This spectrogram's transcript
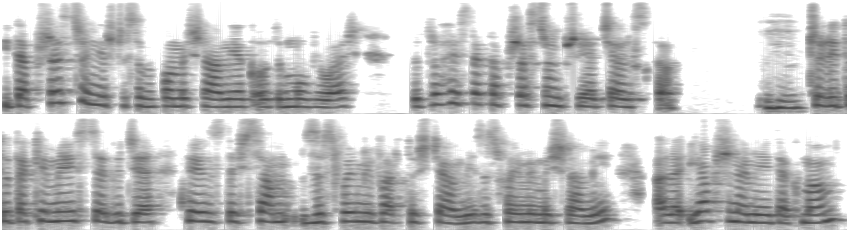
I ta przestrzeń, jeszcze sobie pomyślałam, jak o tym mówiłaś, to trochę jest taka przestrzeń przyjacielska. Mhm. Czyli to takie miejsce, gdzie ty jesteś sam ze swoimi wartościami, ze swoimi myślami, ale ja przynajmniej tak mam,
